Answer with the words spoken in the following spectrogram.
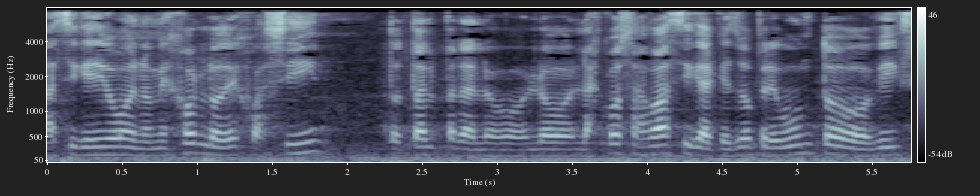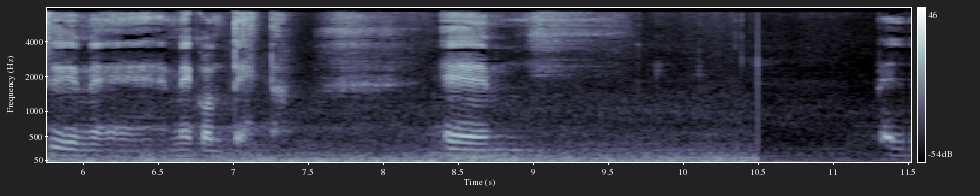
Así que digo, bueno, mejor lo dejo así. Total, para las cosas básicas que yo pregunto, Bixby me, contesta. Em, el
